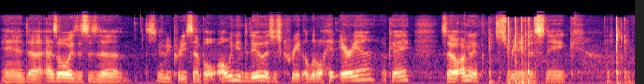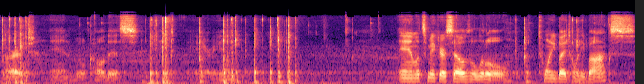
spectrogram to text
And uh, as always, this is a this is going to be pretty simple. All we need to do is just create a little hit area, okay? So I'm going to just rename this snake art, and we'll call this hit area. And let's make ourselves a little 20 by 20 box.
